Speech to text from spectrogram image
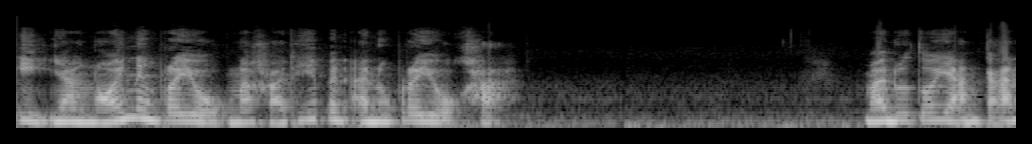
อีกอย่างน้อยหนึ่งประโยคนะคะ ที่เป็นอนุประโยคค่ะ มาดูตัวอย่างกัน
